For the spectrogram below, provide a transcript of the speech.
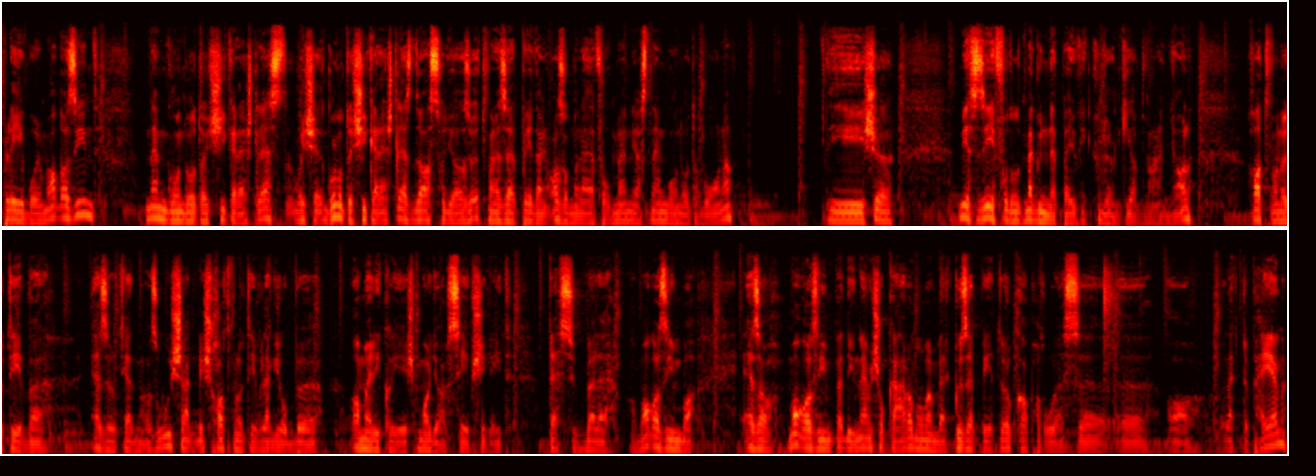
Playboy magazint, nem gondolta, hogy sikeres lesz, vagyis gondolta, hogy sikeres lesz, de az, hogy az 50 ezer példány azonnal el fog menni, azt nem gondolta volna. És mi ezt az évfordulót megünnepeljük egy külön kiadványjal. 65 évvel ezelőtt jelent meg az újság, és 65 év legjobb amerikai és magyar szépségeit tesszük bele a magazinba. Ez a magazin pedig nem sokára, november közepétől kapható lesz a legtöbb helyen.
